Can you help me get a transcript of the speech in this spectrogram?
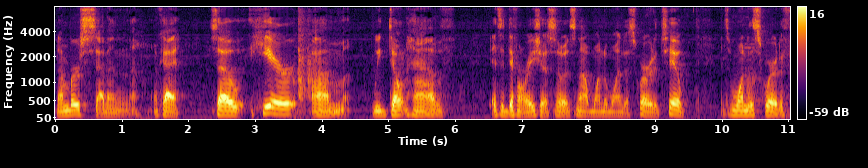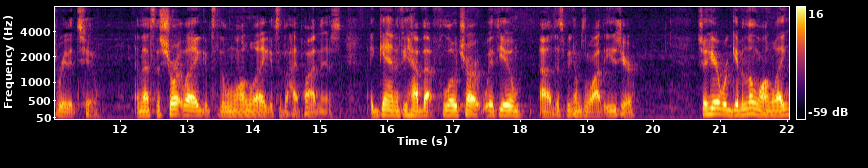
Number seven. Okay. So here um, we don't have, it's a different ratio, so it's not 1 to 1 to square root of 2. It's 1 to the square root of 3 to 2. And that's the short leg to the long leg to the hypotenuse. Again, if you have that flow chart with you, uh, this becomes a lot easier. So here we're given the long leg.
